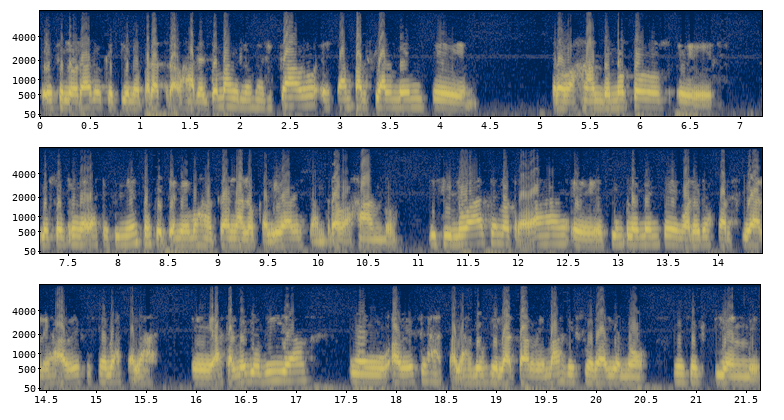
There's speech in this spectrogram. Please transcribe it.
es el horario que tiene para trabajar. El tema de los mercados están parcialmente trabajando, no todos eh, los otros abastecimientos que tenemos acá en la localidad están trabajando. Y si lo hacen, lo trabajan eh, simplemente en horarios parciales, a veces solo hasta, las, hasta el mediodía, a veces hasta las 2 de la tarde, más de ese horario no, no se extiende.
